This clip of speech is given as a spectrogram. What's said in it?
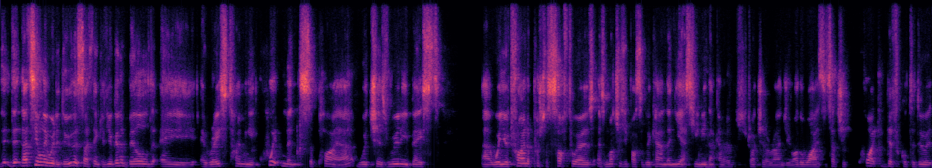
Th- th- that's the only way to do this, I think. If you're going to build a, a race timing equipment supplier, which is really based uh, where you're trying to push the software as, as much as you possibly can, then yes, you need that kind of infrastructure around you. Otherwise, it's actually quite difficult to do it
